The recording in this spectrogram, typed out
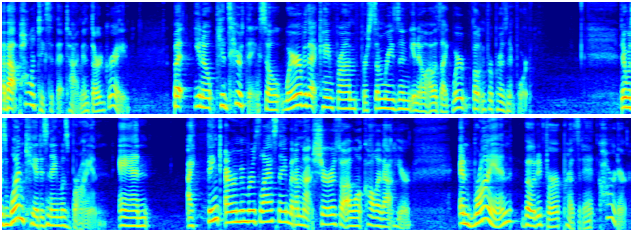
about politics at that time in third grade. But, you know, kids hear things. So wherever that came from, for some reason, you know, I was like, we're voting for President Ford. There was one kid, his name was Brian. And I think I remember his last name, but I'm not sure, so I won't call it out here. And Brian voted for President Carter.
